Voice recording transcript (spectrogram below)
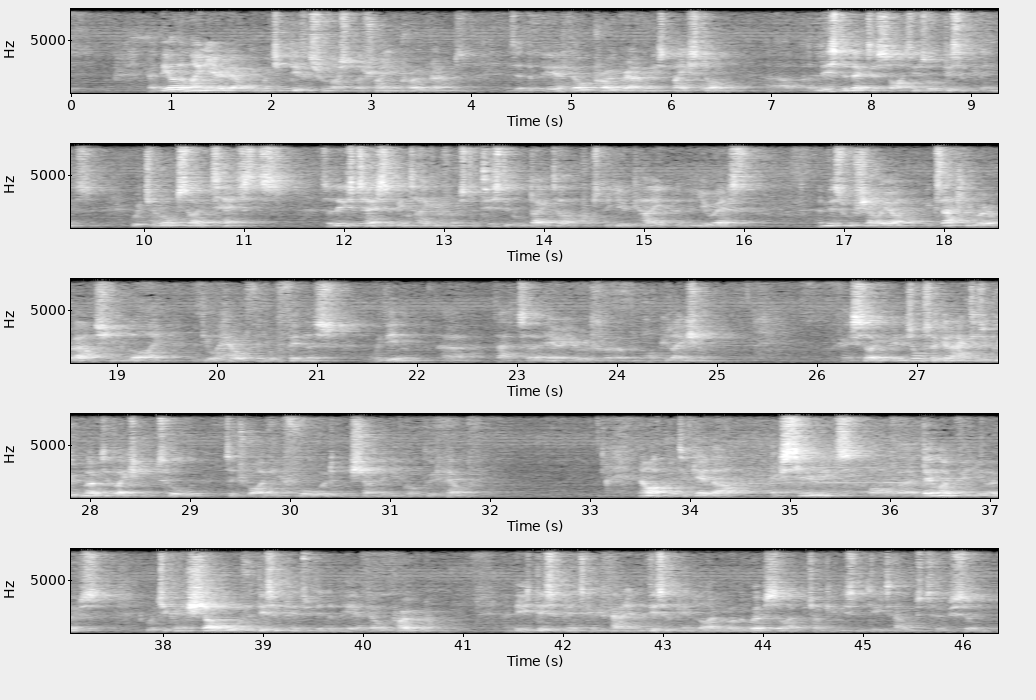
Okay, the other main area in which it differs from most of the training programs is that the PFL program is based on uh, a list of exercises or disciplines which are also tests. So these tests have been taken from statistical data across the UK and the US and this will show you exactly whereabouts you lie with your health and your fitness within uh, that uh, area of, uh, of the population. Okay, so it is also going to act as a good motivational tool to drive you forward and show that you've got good health. Together a series of uh, demo videos which are going to show all of the disciplines within the PFL program. And these disciplines can be found in the discipline library on the website, which I'll give you some details to soon.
